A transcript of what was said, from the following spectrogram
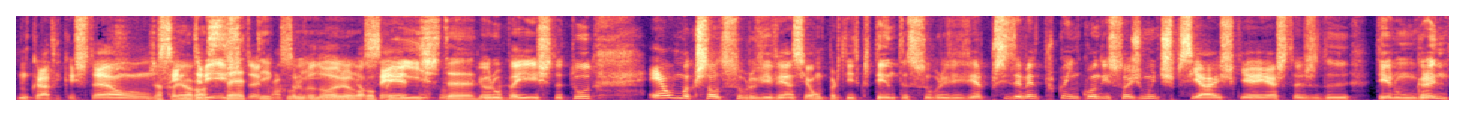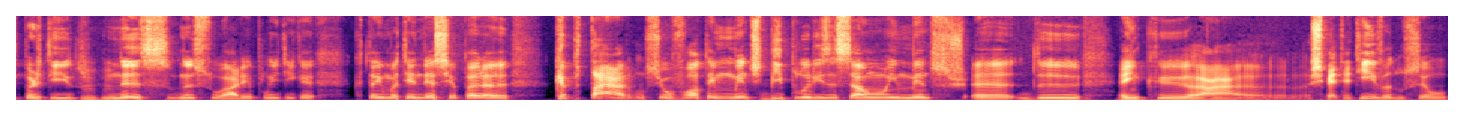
democrático cristão, já centrista, conservador, europeísta, europeísta, tudo. É uma questão de sobrevivência. É um partido que tenta sobreviver precisamente porque em condições muito especiais, que é estas de ter um grande partido uhum. na, na sua área política que tem uma tendência para captar o seu voto em momentos de bipolarização ou em momentos uh, de, em que há a expectativa do seu,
